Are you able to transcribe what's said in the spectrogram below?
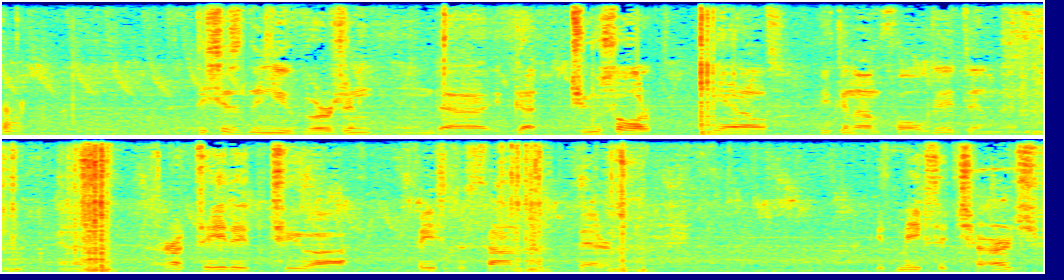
start. This is the new version and uh, it got two solar panels. You can unfold it and, and uh, rotate it to uh, face the sun better. It makes a charge.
